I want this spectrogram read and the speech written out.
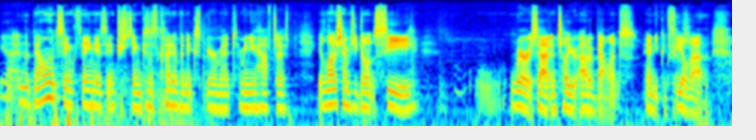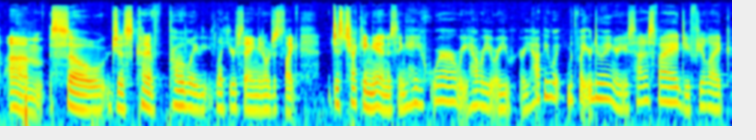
Yeah, and the balancing thing is interesting because it's kind of an experiment. I mean, you have to. A lot of times you don't see where it's at until you're out of balance and you can feel That's that right. um, so just kind of probably like you're saying you know just like just checking in and saying, "Hey, where are we? How are you? Are you are you happy with, with what you're doing? Are you satisfied? Do you feel like,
